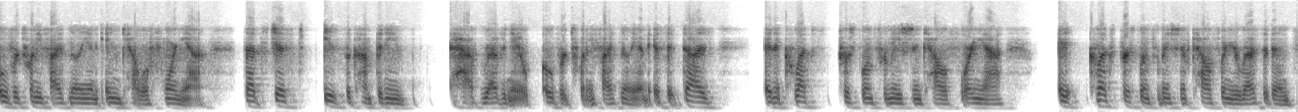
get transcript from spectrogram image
over 25 million in California. That's just is the company have revenue over 25 million. If it does, and it collects personal information in California, it collects personal information of California residents,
